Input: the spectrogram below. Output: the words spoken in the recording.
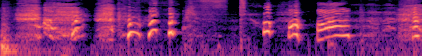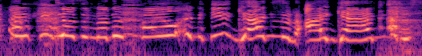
we're like, stop! And he does another pile, and he gags, and I gag just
